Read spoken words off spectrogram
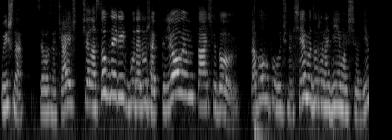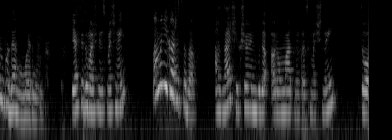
Пишна це означає Що наступний рік буде дуже кльовим та чудовим. Та благополучним. Ще ми дуже надіємося, що він буде мирним. Як ти думаєш, він смачний? Та мені кажеться, так. А знаєш, якщо він буде ароматний та смачний, то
